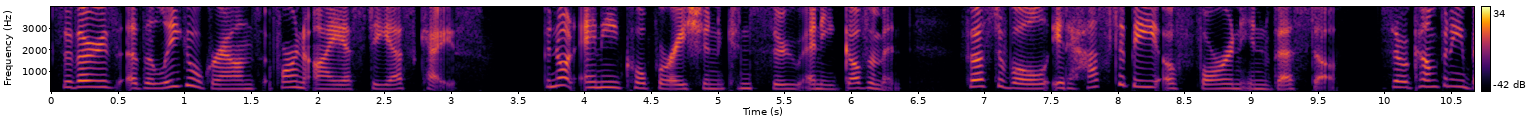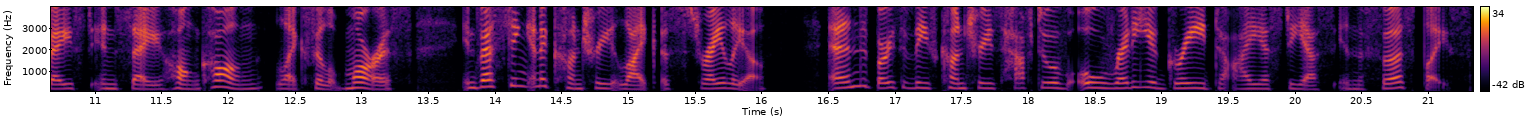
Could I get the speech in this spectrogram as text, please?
So those are the legal grounds for an ISDS case. But not any corporation can sue any government. First of all, it has to be a foreign investor. So a company based in, say, Hong Kong, like Philip Morris, investing in a country like Australia. And both of these countries have to have already agreed to ISDS in the first place.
